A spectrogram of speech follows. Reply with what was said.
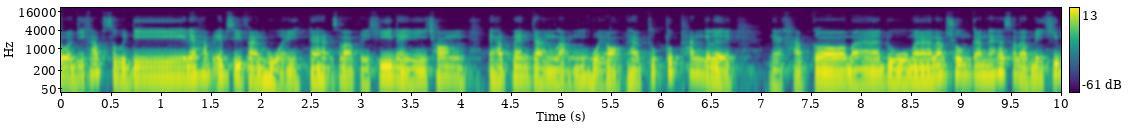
สวัสดีครับสวัสดีนะครับ FC แฟนหวยนะฮะสลับในที่ในช่องนะครับแม่นจังหลังหวยออกนะครับทุกๆท่านกันเลยนะครับก็มาดูมารับชมกันนะครับสลับในคลิป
